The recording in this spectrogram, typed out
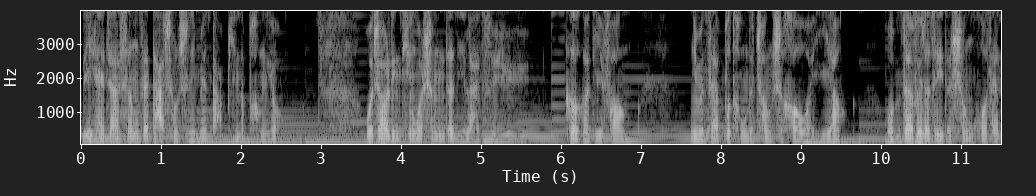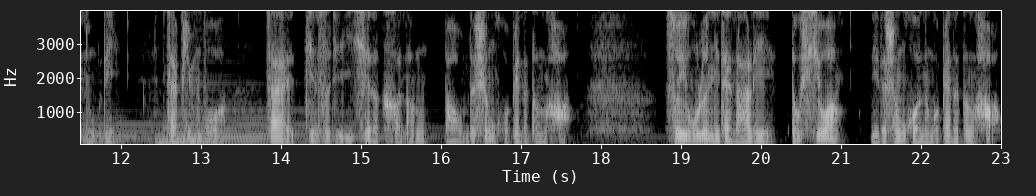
离开家乡在大城市里面打拼的朋友。我知道聆听我声音的你来自于各个地方，你们在不同的城市和我一样。我们在为了自己的生活在努力，在拼搏，在尽自己一切的可能，把我们的生活变得更好。所以，无论你在哪里，都希望你的生活能够变得更好。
